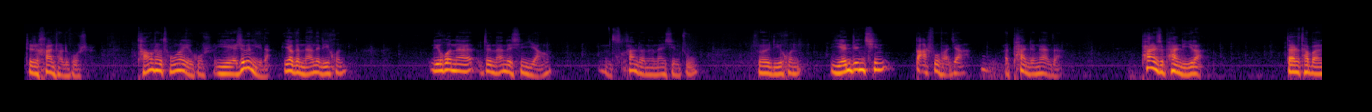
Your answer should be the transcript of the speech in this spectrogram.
这是汉朝的故事，唐朝同样有故事，也是个女的要跟男的离婚。离婚呢，这男的姓杨，汉朝那个男姓朱，说离婚，颜真卿大书法家来判这案子。判是判离了，但是他把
